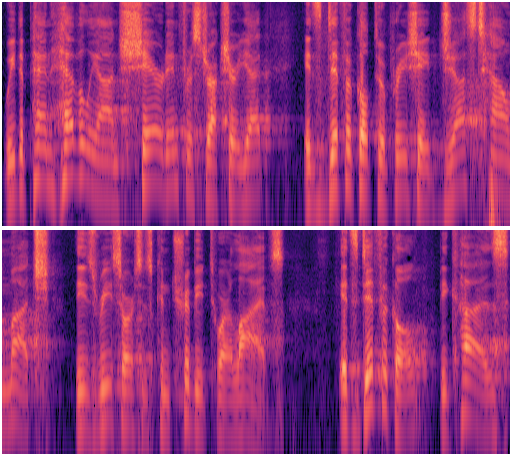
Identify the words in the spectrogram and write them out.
We depend heavily on shared infrastructure, yet it's difficult to appreciate just how much these resources contribute to our lives. It's difficult because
